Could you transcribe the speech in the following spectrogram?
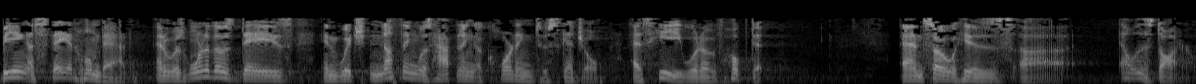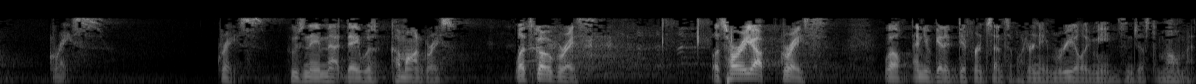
being a stay-at-home dad. And it was one of those days in which nothing was happening according to schedule as he would have hoped it. And so his uh, eldest daughter, Grace. Grace, whose name that day was Come On, Grace. Let's go, Grace. Let's hurry up, Grace. Well, and you'll get a different sense of what her name really means in just a moment.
